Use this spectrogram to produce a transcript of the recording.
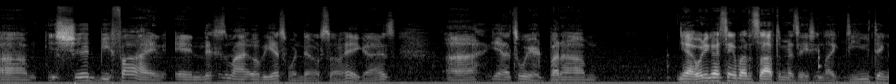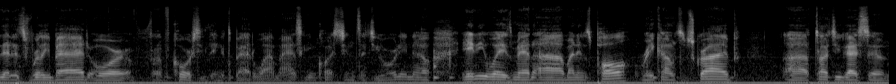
Um, it should be fine, and this is my OBS window. So hey guys, uh, yeah, that's weird, but um, yeah, what do you guys think about this optimization? Like, do you think that it's really bad, or of course you think it's bad? Why am I asking questions that you already know? Anyways, man, uh, my name is Paul. Rate, comment, subscribe. Uh, talk to you guys soon.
